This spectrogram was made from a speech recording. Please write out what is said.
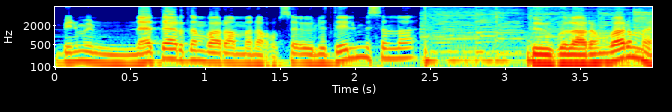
bilmiyorum ne derdin var amına koyayım. Sen ölü değil misin la? Duyguların var mı?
